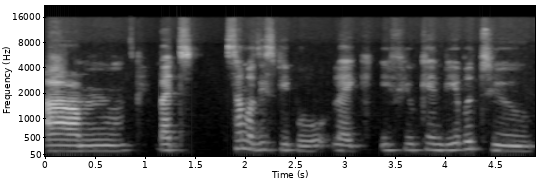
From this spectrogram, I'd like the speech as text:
Um but some of these people like if you can be able to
